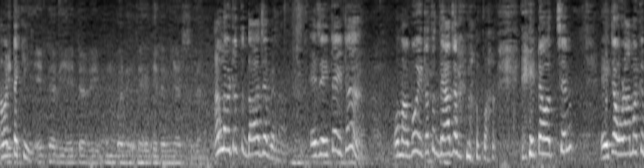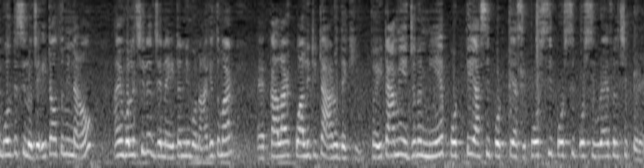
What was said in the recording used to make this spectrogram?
আমারটা কি? এটারই এটারই কোম্পানি থেকে যেটা নিয়ে আসছিলেন আল্লাহ, এটা তো দেওয়া যাবে না। এই যে এটা এটা? ও মাগো এটা তো দেওয়া যাবে না পা এটা হচ্ছেন এটা ওরা আমাকে বলতেছিল যে এটাও তুমি নাও। আমি বলেছিলে যে না, এটা নিব না। আগে তোমার কালার কোয়ালিটিটা আরও দেখি। তো এটা আমি এর জন্য নিয়ে পড়তে আসি পড়তে আসি, পড়ছি পড়ছি পড়ছি, উড়াই ফেলছি পরে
